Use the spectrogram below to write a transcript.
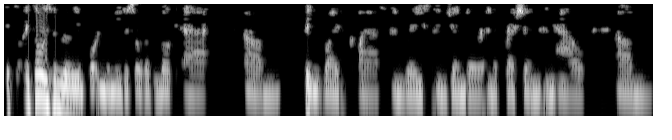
it's it's always been really important to me to sort of look at um, things like class and race and gender and oppression and how um,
